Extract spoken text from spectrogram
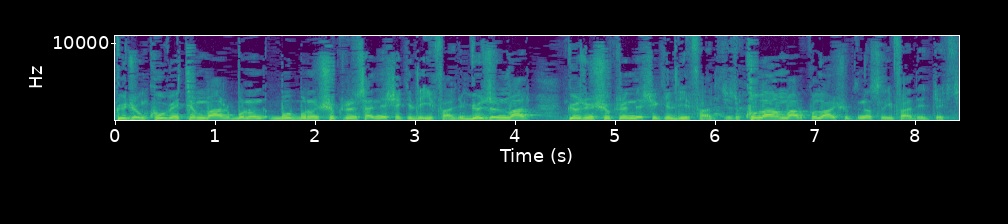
Gücün, kuvvetin var. Bunun bu bunun şükrünü sen ne şekilde ifade ediyorsun? Gözün var. Gözün şükrünü ne şekilde ifade edeceksin? Kulağın var. Kulağın şükrünü nasıl ifade edeceksin?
